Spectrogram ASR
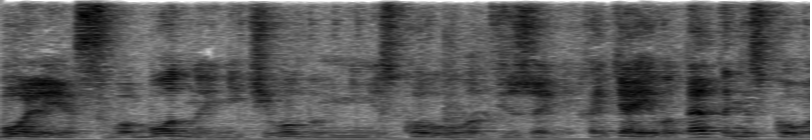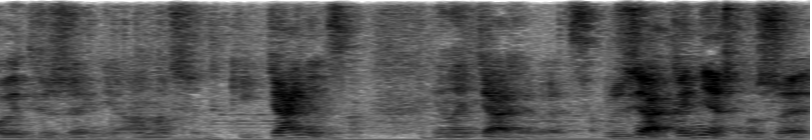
более свободно и ничего бы мне не сковывало движение. Хотя и вот это не сковывает движение, она все-таки тянется и натягивается. Друзья, конечно же,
